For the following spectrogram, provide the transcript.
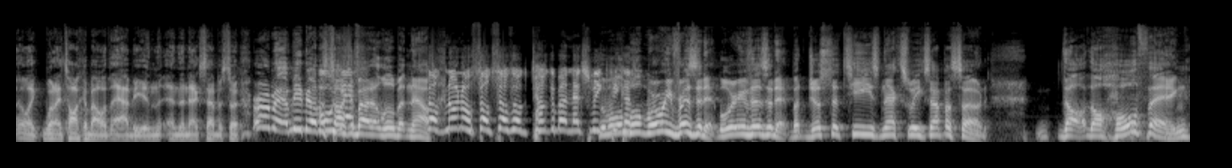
like what I talk about with Abby in, in the next episode. Or maybe I'll just Oh, talk yes. about it a little bit now. Felk, no no Felk, Felk, Felk, talk about next week We'll, because we'll, we'll revisit it. We'll revisit it. But just to tease next week's episode, the the whole thing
